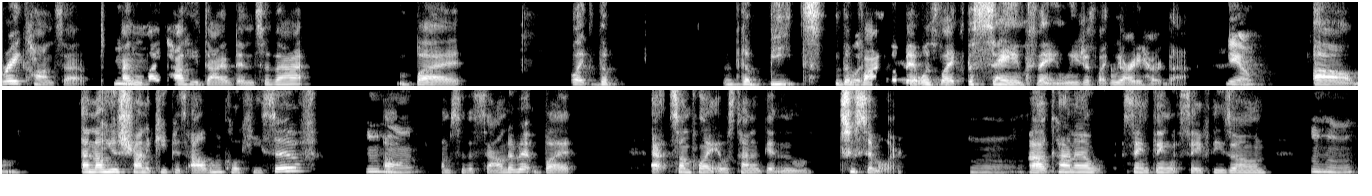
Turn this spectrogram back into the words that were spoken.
great concept. I Mhm. like how he dived into that, but like the the beats, the Was vibe of it was like the same thing. We just like we already heard that. Yeah. Um, I know he was trying to keep his album cohesive Mhm. comes to the sound of it, but at some point it was kind of getting too similar. Mm. Uh, kind of same thing with Safety Zone. Mm-hmm.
